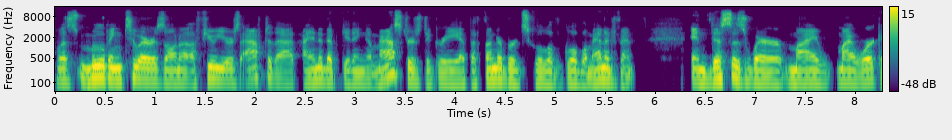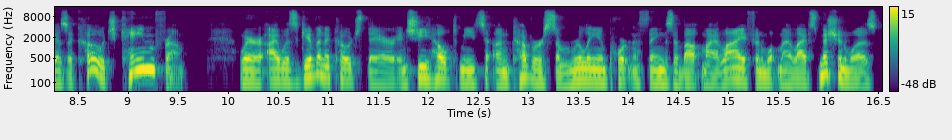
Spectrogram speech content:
was moving to Arizona a few years after that, I ended up getting a master's degree at the Thunderbird School of Global Management. And this is where my my work as a coach came from where I was given a coach there and she helped me to uncover some really important things about my life and what my life's mission was.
